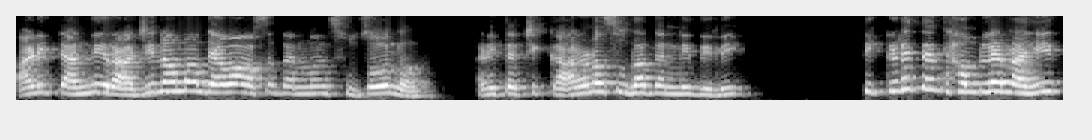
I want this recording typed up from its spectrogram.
आणि त्यांनी राजीनामा द्यावा असं त्यांना सुचवलं आणि त्याची कारणं सुद्धा त्यांनी दिली. तिकडे ते थांबले नाहीत.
